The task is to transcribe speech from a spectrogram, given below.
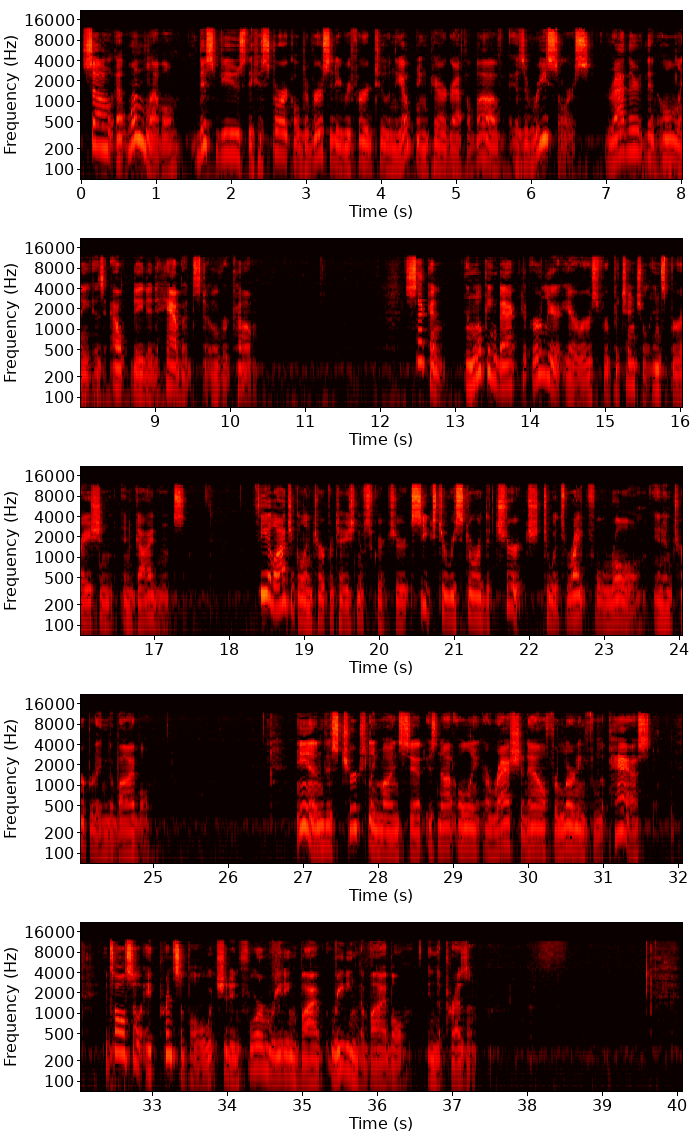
So, at one level, this views the historical diversity referred to in the opening paragraph above as a resource rather than only as outdated habits to overcome. Second, in looking back to earlier errors for potential inspiration and guidance, theological interpretation of Scripture seeks to restore the church to its rightful role in interpreting the Bible. And this churchly mindset is not only a rationale for learning from the past, it's also a principle which should inform reading, Bi- reading the Bible in the present.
